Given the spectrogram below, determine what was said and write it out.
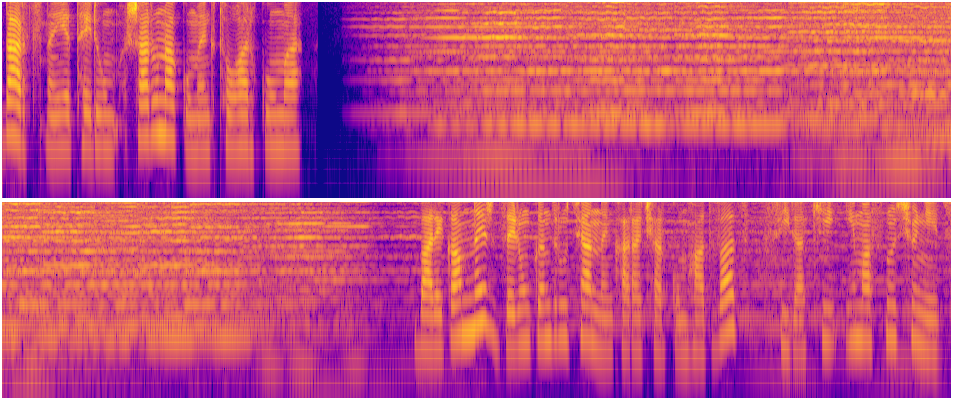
Դարձն է եթերում, շարունակում ենք թողարկումը։ Բարեկամներ, ձերուն կնդրությանն ենք առաջարկում հատված Սիրակի իմաստնությունից։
